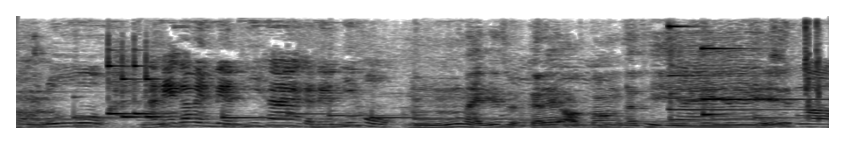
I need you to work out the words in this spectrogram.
ของลูก อันนี้ก็เป็นเดือนที่ 5 กับเดือนที่6อืมในที่สุดก็ได้ออกกล้องสักทีสุดหล่อ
